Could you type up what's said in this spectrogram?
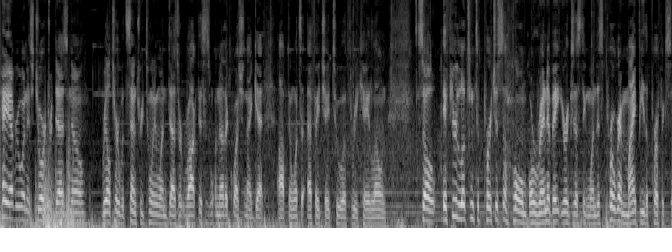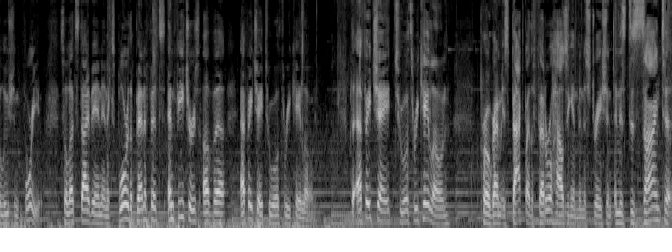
Hey everyone, it's George Rodezno, realtor with Century 21 Desert Rock. This is another question I get often What's a FHA 203K loan? So, if you're looking to purchase a home or renovate your existing one, this program might be the perfect solution for you. So, let's dive in and explore the benefits and features of a FHA 203K loan. The FHA 203K loan program is backed by the Federal Housing Administration and is designed to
